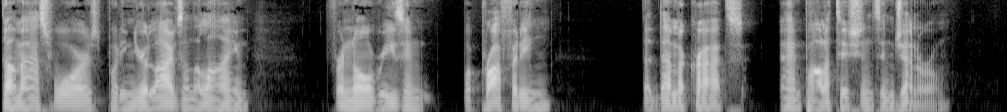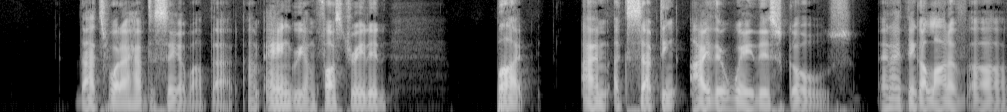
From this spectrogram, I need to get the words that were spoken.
dumbass wars, putting your lives on the line for no reason but profiting the Democrats and politicians in general. That's what I have to say about that. I'm angry, I'm frustrated, but I'm accepting either way this goes. And I think a lot of uh,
